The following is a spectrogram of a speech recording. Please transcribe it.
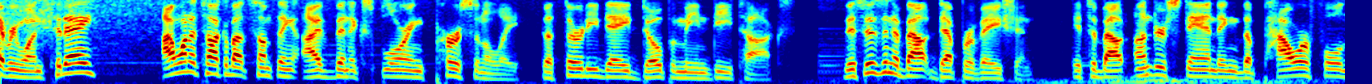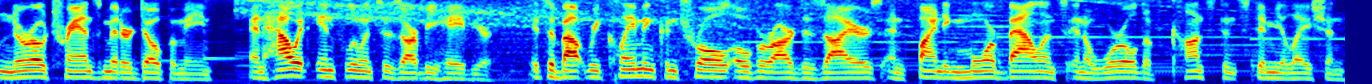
everyone, today, I want to talk about something I've been exploring personally, the 30-day dopamine detox. This isn't about deprivation, it's about understanding the powerful neurotransmitter dopamine and how it influences our behavior. It's about reclaiming control over our desires and finding more balance in a world of constant stimulation.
